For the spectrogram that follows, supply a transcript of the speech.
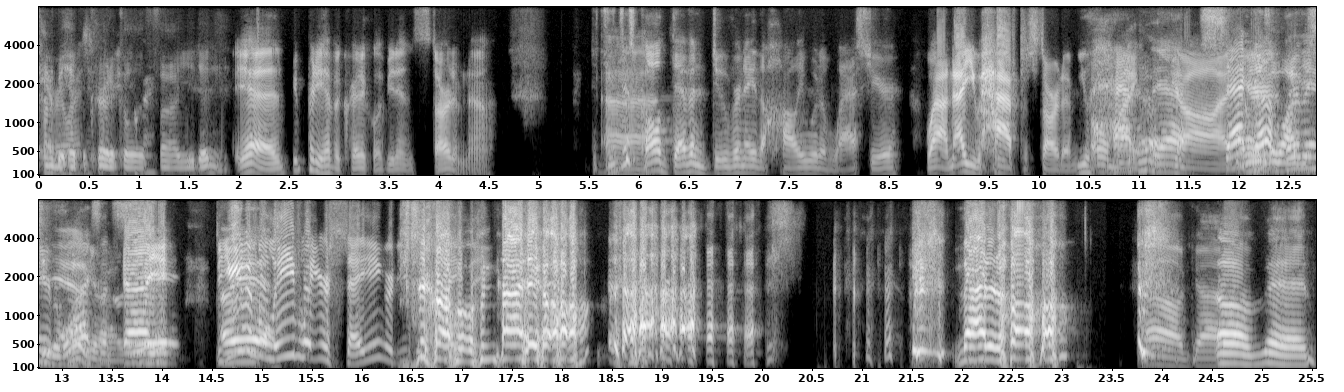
kind of be hypocritical if uh, you didn't. Yeah, it'd be pretty hypocritical if you didn't start him now. Did you just Uh, call Devin Duvernay the Hollywood of last year? Wow, now you have to start him. You oh have my to- yeah. god! Stack He's up. Put him in your receiver flex. one, Let's guys. see Yeah. Do you Oh, even yeah. believe what you're saying, or do you? No, not at all. not at all. oh god. Oh man.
